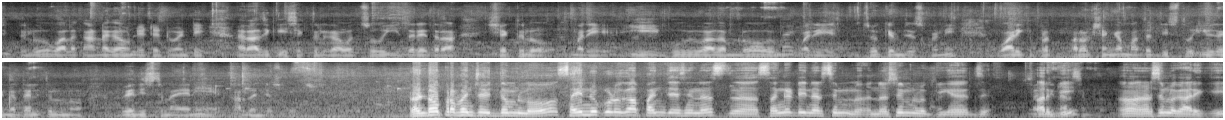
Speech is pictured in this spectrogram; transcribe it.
శక్తులు వాళ్ళకు అండగా ఉండేటటువంటి రాజకీయ శక్తులు కావచ్చు ఇతరేతర శక్తులు మరి ఈ భూ వివాదంలో మరి జోక్యం చేసుకొని వారికి ప్ర పరోక్షంగా మద్దతు ఇస్తూ ఈ విధంగా దళితులను వేధిస్తున్నాయని అర్థం చేసుకోవచ్చు. రెండో ప్రపంచ యుద్ధంలో సైనికుడుగా పనిచేసిన సంగటి నరసింహ నరసింహులకి గారికి నరసింహుల గారికి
